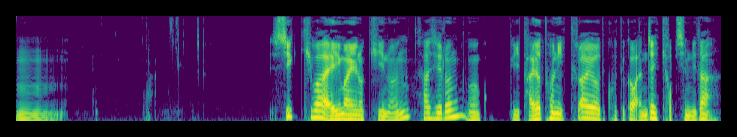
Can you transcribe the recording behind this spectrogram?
음, C키와 A 마이너 키는 사실은 어, 이 diatonic triad 코드가 완전히 겹칩니다.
